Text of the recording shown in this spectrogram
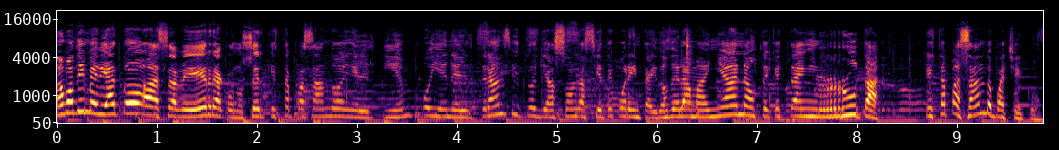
Vamos de inmediato a saber, a conocer qué está pasando en el tiempo y en el tránsito. Ya son las 7:42 de la mañana. Usted que está en ruta, ¿qué está pasando, Pacheco?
